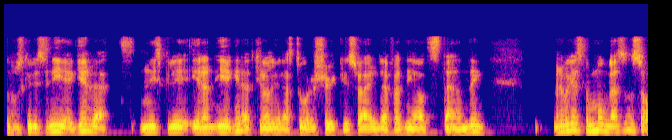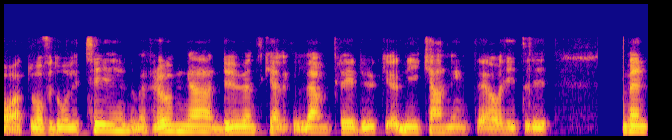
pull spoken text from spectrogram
de skulle i sin egen rätt, ni skulle i er egen rätt kunna leda stora kyrkor i Sverige därför att ni är outstanding. Men det var ganska många som sa att du har för dåligt team, de är för unga, du är inte lämplig, du, ni kan inte och hit och dit. Men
